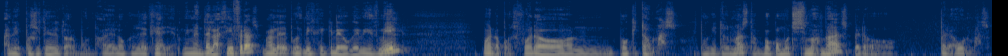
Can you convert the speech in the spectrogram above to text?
a disposición de todo el mundo, ¿vale? Lo que os decía ayer. Me inventé las cifras, ¿vale? Pues dije creo que 10.000 bueno, pues fueron poquito más, poquitos más, tampoco muchísimos más, pero, pero aún más.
